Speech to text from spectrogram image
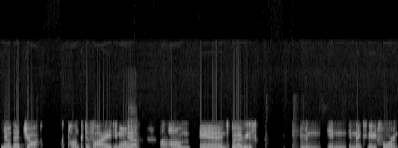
you know that jock punk divide, you know. Yeah. Um, and but I rediscovered him in, in, in 1984 and,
